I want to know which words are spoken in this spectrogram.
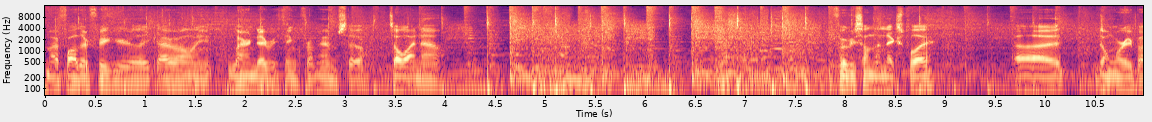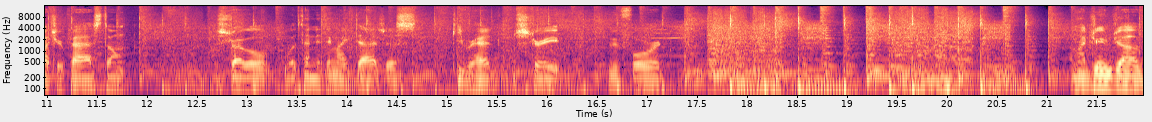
my father figure. Like I've only learned everything from him, so it's all I know. Focus on the next play. Uh, don't worry about your pass. Don't struggle with anything like that. Just keep your head straight, move forward. My dream job,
